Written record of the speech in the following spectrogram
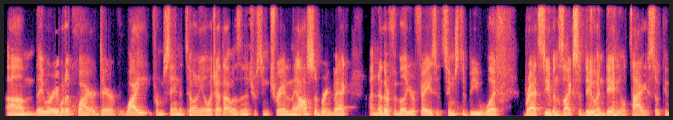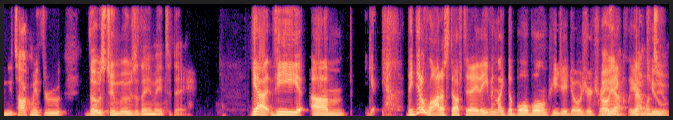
Um, they were able to acquire Derrick White from San Antonio, which I thought was an interesting trade. And they also bring back another familiar face. It seems to be what Brad Stevens likes to do and Daniel Theis. So can you talk me through those two moves that they made today? Yeah, the um they did a lot of stuff today. They even like the Bol Bol and PJ Dozier trade. Oh, yeah, they cleared two. Too.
